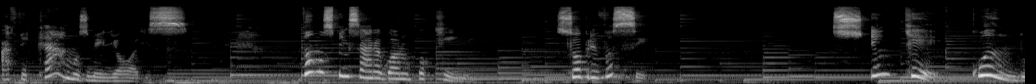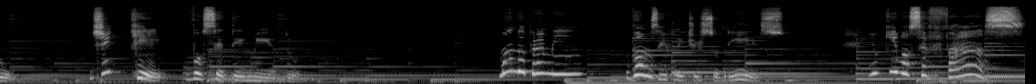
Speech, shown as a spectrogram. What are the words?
a ficarmos melhores. Vamos pensar agora um pouquinho sobre você. Em que, quando, de que você tem medo? Manda para mim. Vamos refletir sobre isso? E o que você faz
